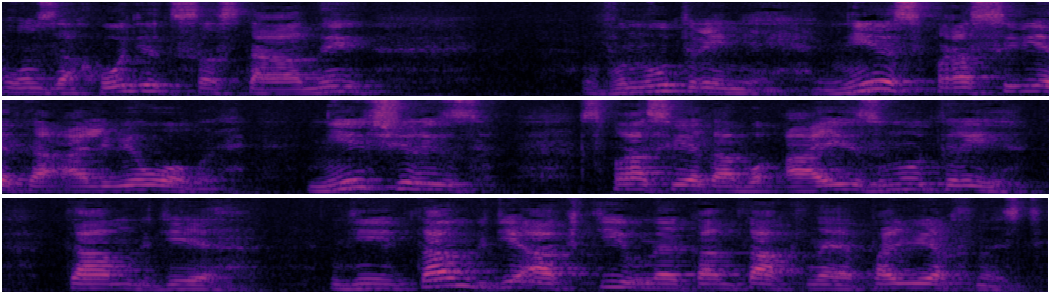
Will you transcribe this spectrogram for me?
он заходит со стороны внутренней, не с просвета альвеолы, не через с просвета, а изнутри, там, где не там, где активная контактная поверхность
